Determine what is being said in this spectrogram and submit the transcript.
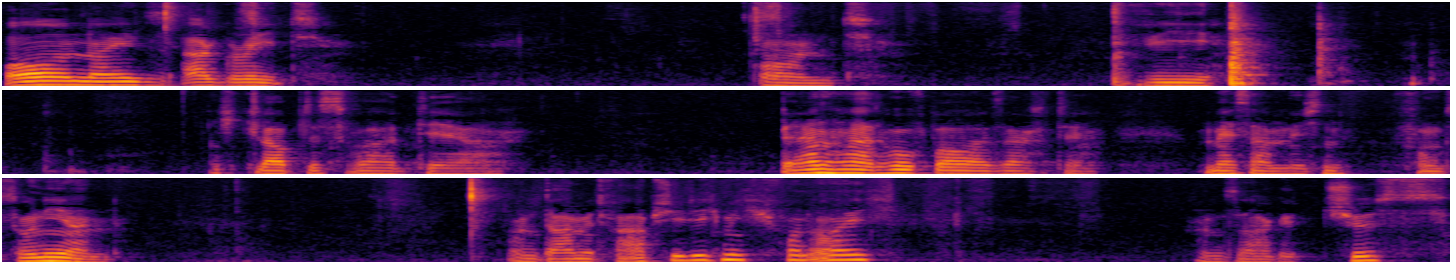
All nights are great. Und wie, ich glaube, das war der Bernhard Hofbauer sagte, Messer müssen funktionieren. Und damit verabschiede ich mich von euch und sage Tschüss.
